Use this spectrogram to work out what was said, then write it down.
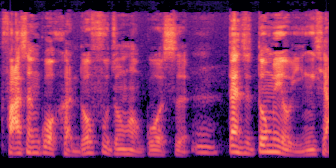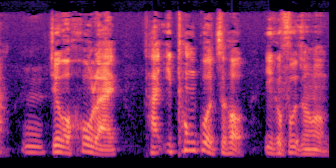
发生过很多副总统过世，嗯，但是都没有影响，嗯，结果后来他一通过之后，一个副总统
